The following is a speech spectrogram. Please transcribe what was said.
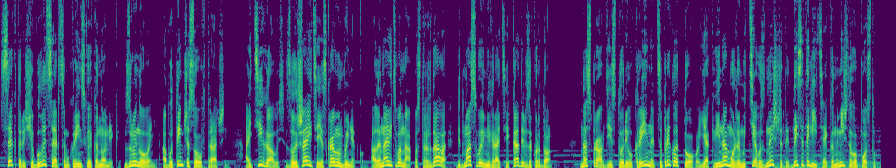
сектори, що були серцем української економіки, зруйновані або тимчасово втрачені. It галузь залишається яскравим винятком, але навіть вона постраждала від масової міграції кадрів за кордон. Насправді історія України це приклад того, як війна може миттєво знищити десятиліття економічного поступу.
